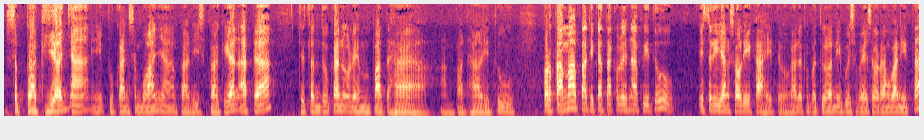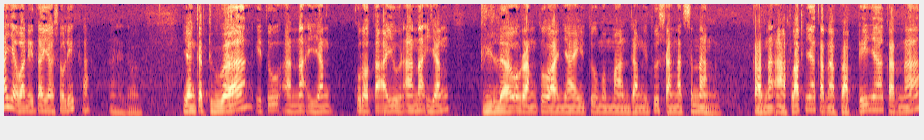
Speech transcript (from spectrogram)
sebagiannya ini bukan semuanya bagi sebagian ada ditentukan oleh empat hal. Empat hal itu. Pertama apa dikatakan oleh Nabi itu? Istri yang solikah itu. Kalau kebetulan ibu sebagai seorang wanita ya wanita yang solikah nah, itu. Yang kedua itu anak yang kurota ayun, anak yang bila orang tuanya itu memandang itu sangat senang karena akhlaknya, karena baktinya, karena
